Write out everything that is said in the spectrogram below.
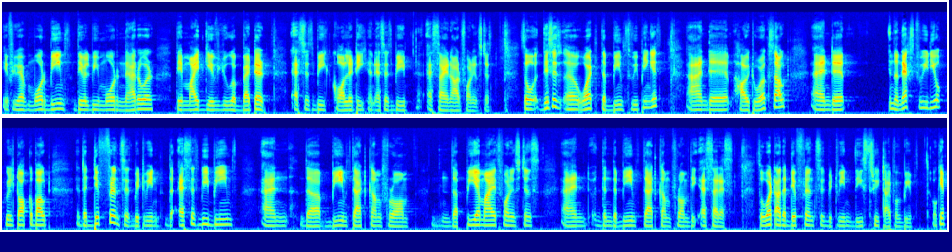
If you have more beams they will be more narrower. They might give you a better SSB quality and SSB SINR for instance. So this is uh, what the beam sweeping is and uh, how it works out. And uh, in the next video we'll talk about the differences between the SSB beams and the beams that come from the PMIs for instance and then the beams that come from the SRS so what are the differences between these three type of beams? Okay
